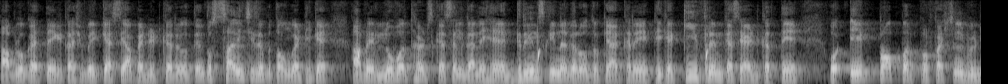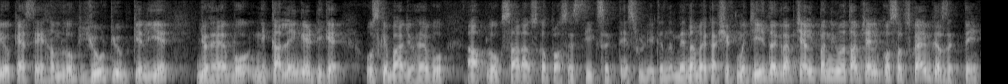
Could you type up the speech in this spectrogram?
आप लोग कहते हैं कि, काशी भाई, कैसे आप एडिट कर रहे होते हैं? तो सारी चीज़ें बताऊँगा, ठीक है? आपने लोअर थर्ड्स कैसे लगाने हैं? ग्रीन स्क्रीन अगर हो तो क्या करें? ठीक है की फ्रेम कैसे ऐड करते हैं और एक प्रॉपर प्रोफेशनल वीडियो कैसे हम लोग यूट्यूब के लिए जो है वो निकालेंगे, ठीक है? उसके बाद जो है वो आप लोग सारा उसका प्रोसेस सीख सकते हैं स्टूडियो के अंदर। मेरा नाम है काशिफ मजीद। अगर आप चैनल पर नहीं हो तो आप चैनल को सब्सक्राइब कर सकते हैं।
